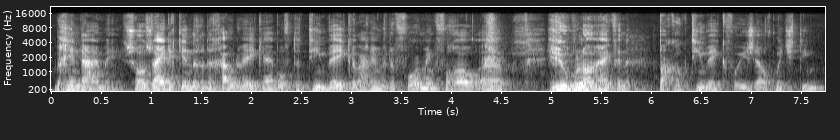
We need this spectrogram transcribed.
begin daarmee. Zoals wij de kinderen de Gouden Weken hebben, of de tien weken waarin we de vorming vooral eh, heel belangrijk vinden. Pak ook tien weken voor jezelf met je team.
